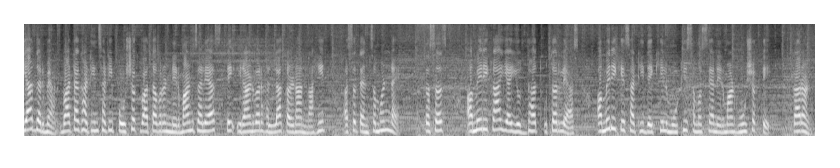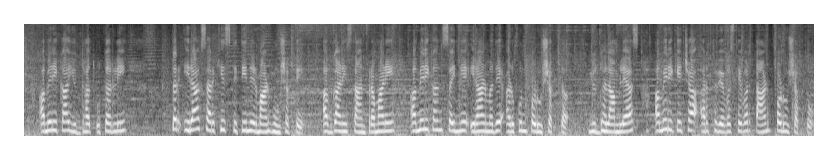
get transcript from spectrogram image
या दरम्यान वाटाघाटींसाठी पोषक वातावरण निर्माण झाल्यास ते इराणवर हल्ला करणार नाहीत असं त्यांचं म्हणणं आहे. तसंच अमेरिका या युद्धात उतरल्यास अमेरिकेसाठी देखील मोठी समस्या निर्माण होऊ शकते कारण अमेरिका युद्धात उतरली तर इराकसारखी स्थिती निर्माण होऊ शकते. अफगाणिस्तानप्रमाणे अमेरिकन सैन्य इराणमध्ये अडकून पडू शकतं. युद्ध लांबल्यास अमेरिकेच्या अर्थव्यवस्थेवर ताण पडू शकतो.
